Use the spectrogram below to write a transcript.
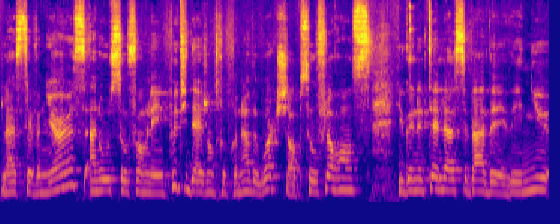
last seven years, and also from Les Petits Déj Entrepreneurs, the workshop. So Florence, you're going to tell us about the, the new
